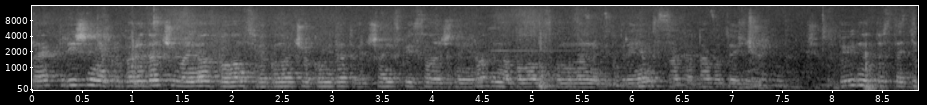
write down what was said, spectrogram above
Проект рішення про передачу майна з балансу виконавчого комітету Вільшанської селищної ради на баланс комунального підприємства КП «Водогін». Відповідно до статті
